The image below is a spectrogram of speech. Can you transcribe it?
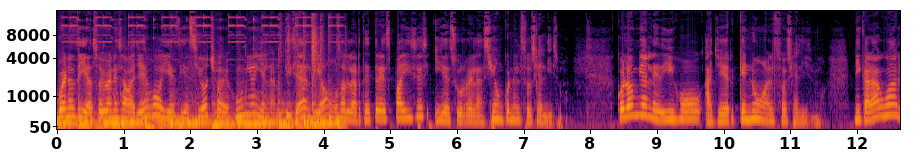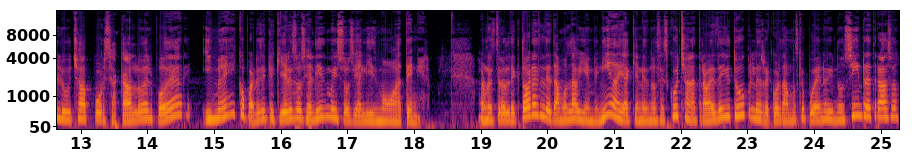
Buenos días, soy Vanessa Vallejo y es 18 de junio y en la noticia del día vamos a hablar de tres países y de su relación con el socialismo. Colombia le dijo ayer que no al socialismo. Nicaragua lucha por sacarlo del poder y México parece que quiere socialismo y socialismo va a tener. A nuestros lectores les damos la bienvenida y a quienes nos escuchan a través de YouTube les recordamos que pueden oírnos sin retraso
